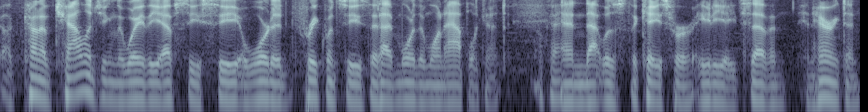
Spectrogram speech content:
uh, kind of challenging the way the FCC awarded frequencies that had more than one applicant. Okay. And that was the case for 88.7 in Harrington.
